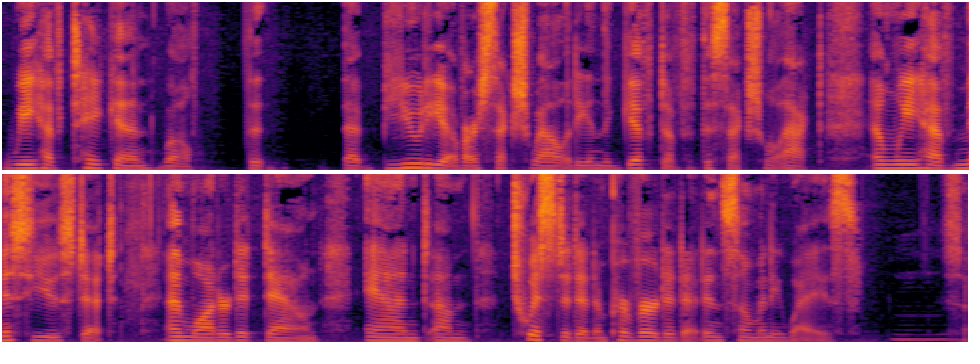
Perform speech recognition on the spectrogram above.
we have taken, well, the, that beauty of our sexuality and the gift of the sexual act, and we have misused it and watered it down and um, twisted it and perverted it in so many ways. So,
